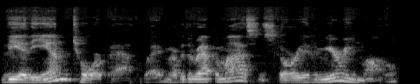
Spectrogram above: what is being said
via the mTOR pathway. Remember the rapamycin story in the murine model.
